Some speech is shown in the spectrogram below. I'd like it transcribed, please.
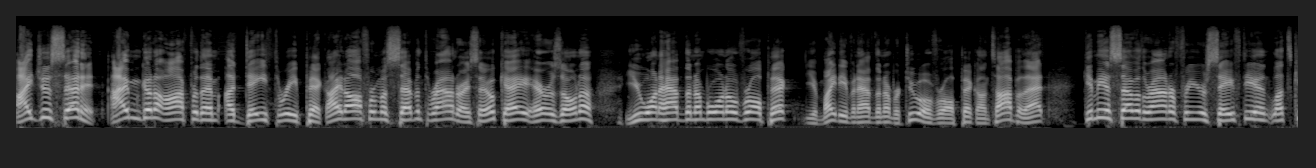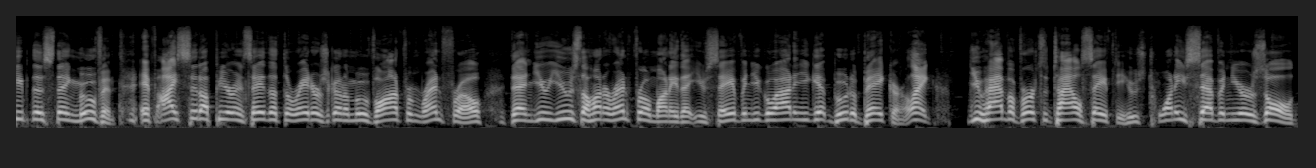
I just said it. I'm going to offer them a day three pick. I'd offer them a seventh rounder. I say, okay, Arizona, you want to have the number one overall pick? You might even have the number two overall pick on top of that. Give me a seventh rounder for your safety, and let's keep this thing moving. If I sit up here and say that the Raiders are going to move on from Renfrow, then you use the Hunter Renfrow money that you save and you go out and you get Budda Baker. Like, you have a versatile safety who's 27 years old.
